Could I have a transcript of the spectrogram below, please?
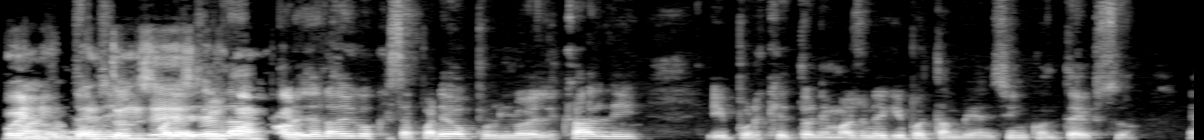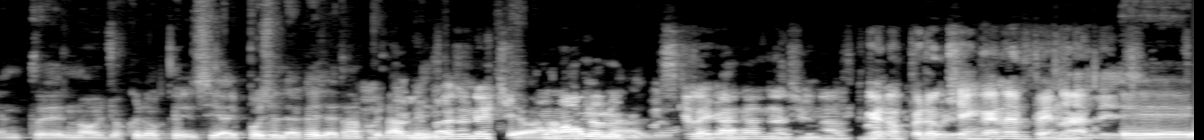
Bueno, entonces, por ese lado digo que está parejo por lo del Cali y porque Tolima es un equipo también sin contexto. Entonces, no, yo creo que si hay posibilidad de que vayan a no, penales, Tolima es un equipo a malo, lo que es que le gana a Nacional. bueno, pero. ¿quién gana en penales? Eh,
